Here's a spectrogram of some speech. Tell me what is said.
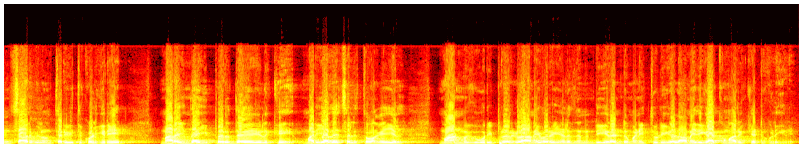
சார்பிலும் தெரிவித்துக் கொள்கிறேன் மறைந்த இப்பெருந்தகைகளுக்கு மரியாதை செலுத்தும் வகையில் மாண்புமிகு உறுப்பினர்கள் அனைவரும் எழுந்து நின்று இரண்டு மணித்துளிகள் அமைதி காக்குமாறு கேட்டுக்கொள்கிறேன்.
